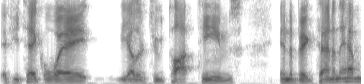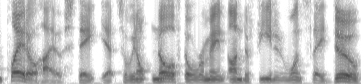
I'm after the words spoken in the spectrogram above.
if you take away the other two top teams in the Big Ten, and they haven't played Ohio State yet. So we don't know if they'll remain undefeated once they do.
